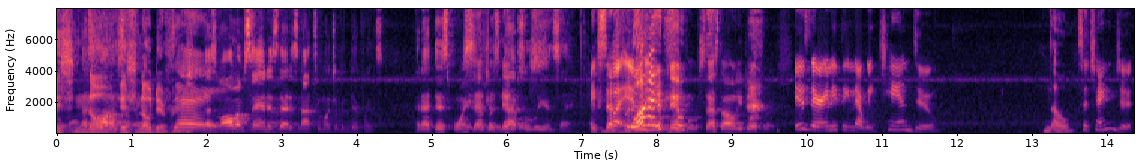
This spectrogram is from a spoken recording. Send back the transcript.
it's no, it's no difference. Dang. That's all I'm saying is that it's not too much of a difference. And at this point, Except it's just nipples. absolutely insane. Except But for What? Nipples. That's the only difference. Is there anything that we can do No. to change it,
